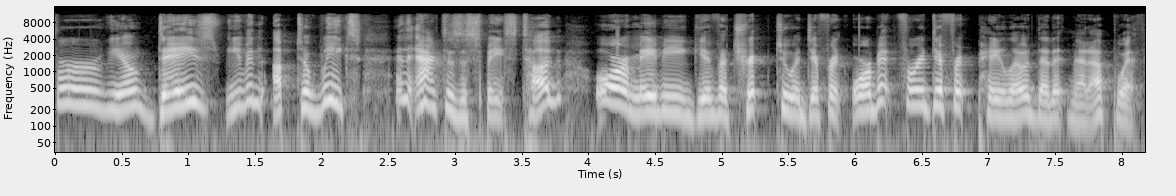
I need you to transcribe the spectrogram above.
for, you know, days, even up to weeks, and act as a space tug, or maybe give a trip to a different orbit for a different payload that it met up with.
